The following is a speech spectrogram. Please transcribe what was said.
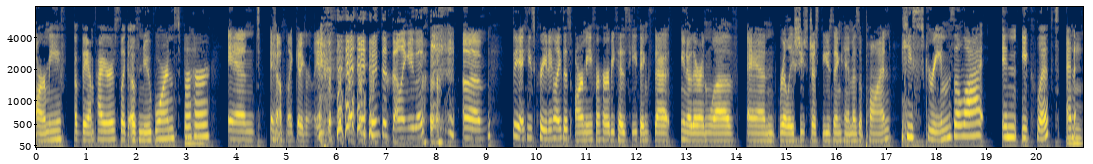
army of vampires, like of newborns for Mhm. her. And I'm like getting really into telling you this. Um, so yeah, he's creating like this army for her because he thinks that, you know, they're in love and really she's just using him as a pawn. He screams a lot in Eclipse and Mhm.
